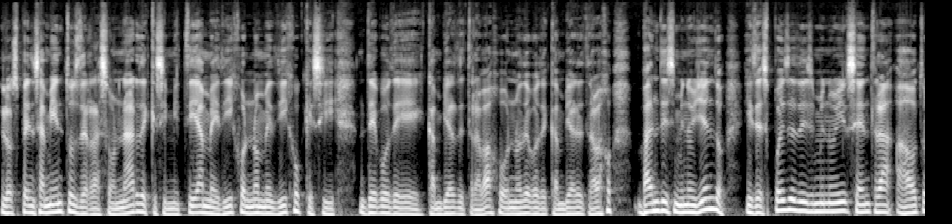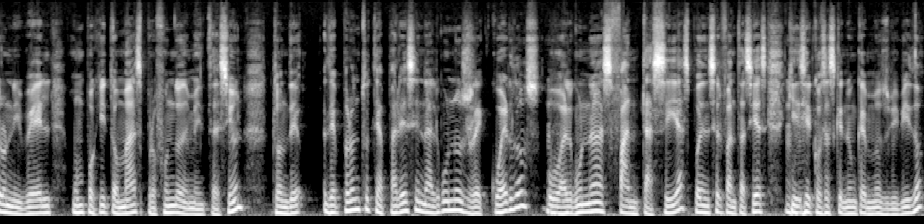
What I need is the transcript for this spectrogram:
Los pensamientos de razonar de que si mi tía me dijo, no me dijo, que si debo de cambiar de trabajo o no debo de cambiar de trabajo, van disminuyendo y después de disminuir se entra a otro nivel un poquito más profundo de meditación, donde de pronto te aparecen algunos recuerdos o algunas fantasías, pueden ser fantasías, quiere decir cosas que nunca hemos vivido,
